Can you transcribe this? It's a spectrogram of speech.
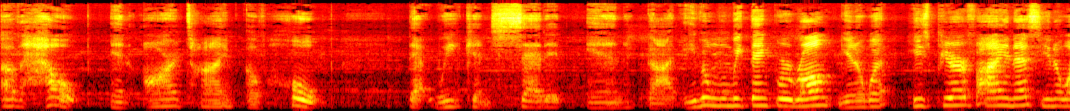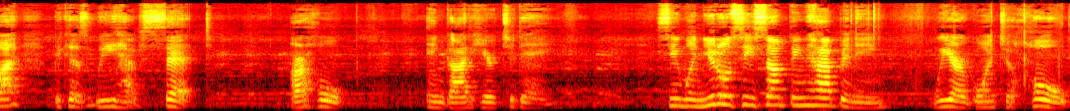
of help in our time of hope that we can set it in God. Even when we think we're wrong, you know what? He's purifying us. You know why? Because we have set our hope in God here today. See, when you don't see something happening, we are going to hope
